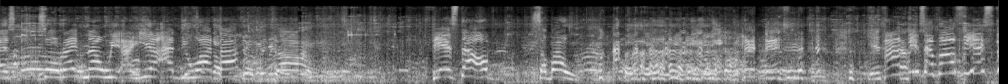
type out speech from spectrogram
guys. So right now we are here at. The Fiesta of Sabaw. Happy Sabaw Fiesta!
